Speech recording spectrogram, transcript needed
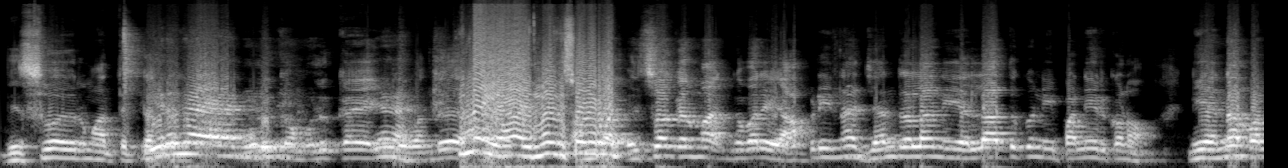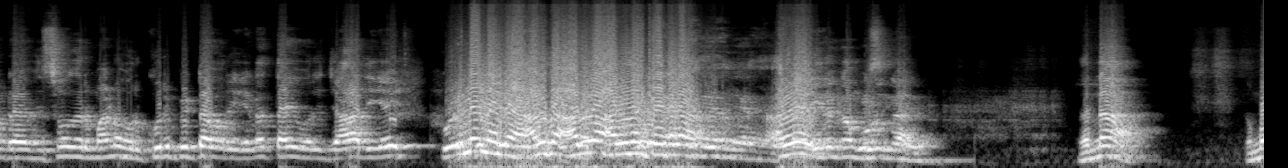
விஸ்வகர்மா திட்டம் முழுக்க முழுக்க இது வந்து விஸ்வகர்மா விஸ்வகர்மா இங்க பாரு அப்படின்னா ஜென்ரலா நீ எல்லாத்துக்கும் நீ பண்ணிருக்கணும் நீ என்ன பண்ற? விஸ்வகர்மான்னு ஒரு குறிப்பிட்ட ஒரு இனத்தை ஒரு ஜாதியை இருங்க முழுங்க என்ன? ரொம்ப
